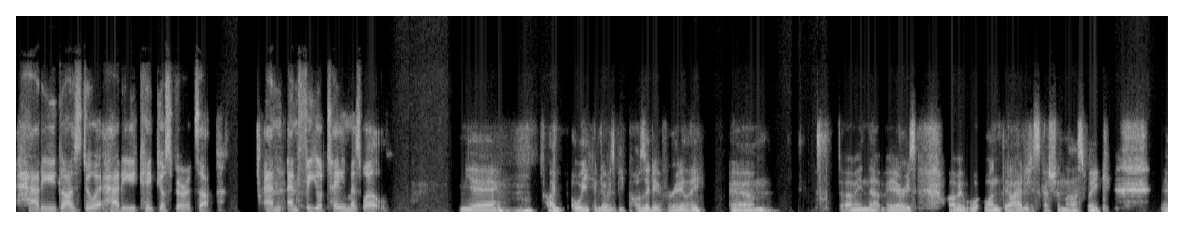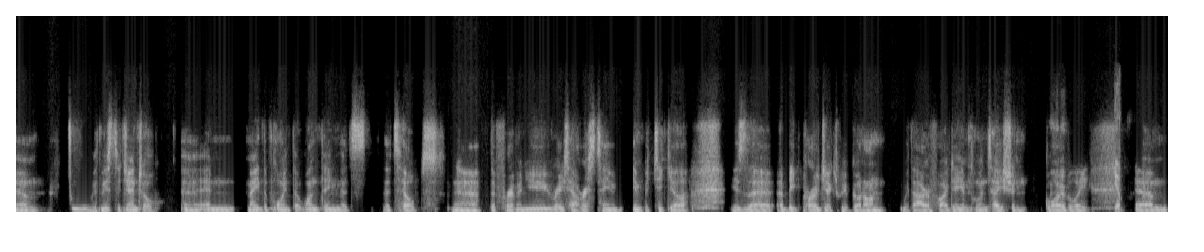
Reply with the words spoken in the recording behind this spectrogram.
How do you guys do it? How do you keep your spirits up? And and for your team as well. Yeah, I, all you can do is be positive, really. Um, I mean, that varies. I mean, one thing I had a discussion last week um, with Mr. Gentle, uh, and made the point that one thing that's that's helped uh, the Forever New retail rest team in particular is the a big project we've got on with RFID implementation globally. Yep. Um,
